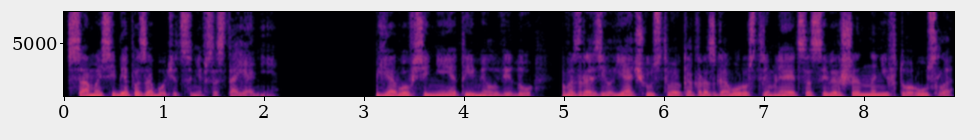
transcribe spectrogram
сам о себе позаботиться не в состоянии. «Я вовсе не это имел в виду», — возразил я, чувствуя, как разговор устремляется совершенно не в то русло,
